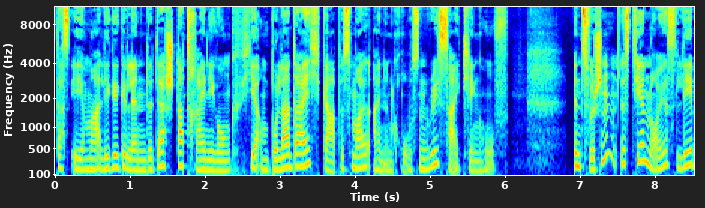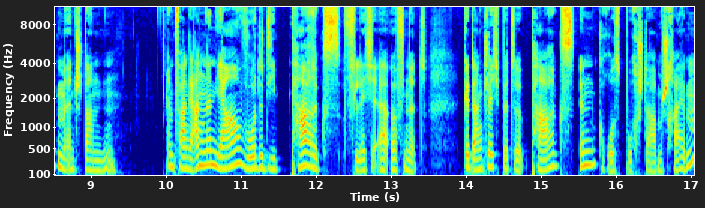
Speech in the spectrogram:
Das ehemalige Gelände der Stadtreinigung. Hier am Bullerdeich gab es mal einen großen Recyclinghof. Inzwischen ist hier neues Leben entstanden. Im vergangenen Jahr wurde die Parksfläche eröffnet. Gedanklich bitte Parks in Großbuchstaben schreiben.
